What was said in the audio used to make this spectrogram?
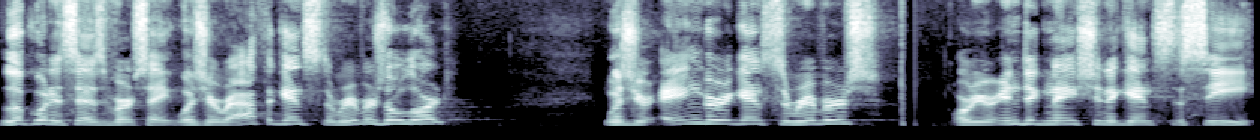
Look what it says, verse 8. Was your wrath against the rivers, O Lord? Was your anger against the rivers, or your indignation against the sea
